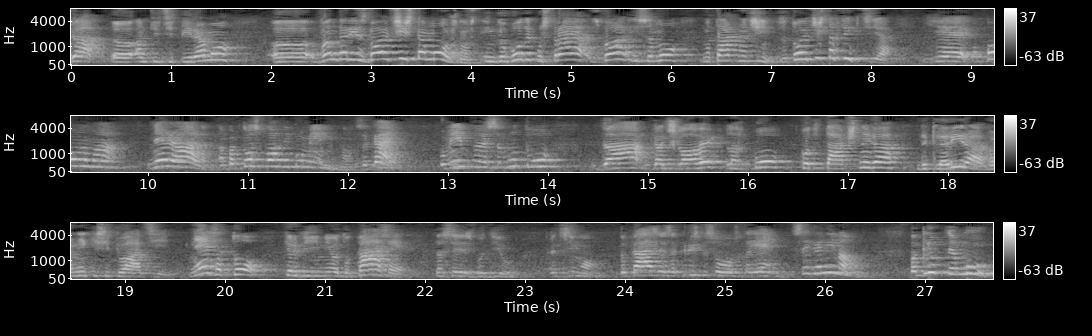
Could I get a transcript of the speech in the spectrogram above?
ga uh, anticipiramo, uh, vendar je zgolj čista možnost in dogodek ustraja zgolj in samo na tak način. Zato je čista fikcija. Je popolnoma nerealen, ampak to sploh ni pomembno. Zakaj? Pomembno je samo to, da ga človek lahko kot takšnega deklarira v neki situaciji. Ne zato, ker bi imel dokaze, da se je zgodil, recimo, dokaze za Kristusovo vstajenje. Vse ga nimamo. Pa kljub temu,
